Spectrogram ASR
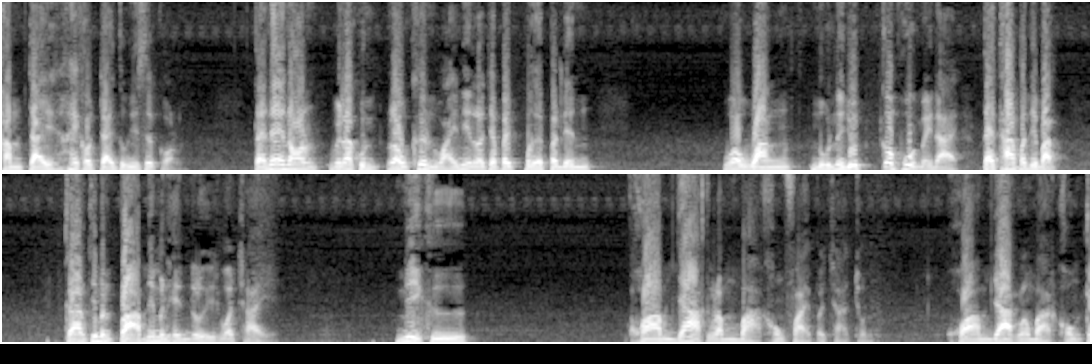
ทำใจให้เข้าใจตรงนี้ซะก่อน แต่แน่นอนเวลาคุณเราเคลื่อนไหวเนี่ยเราจะไปเปิดประเด็น ว่าวังหนุนยุทธก็พูดไม่ได้ แต่ทางปฏิบัติ การที่มันปราบนี่มันเห็นเลยว่าใช่ นี่คือความยากลำบากของฝ่ายประชาชน ความยากลำบากของแก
